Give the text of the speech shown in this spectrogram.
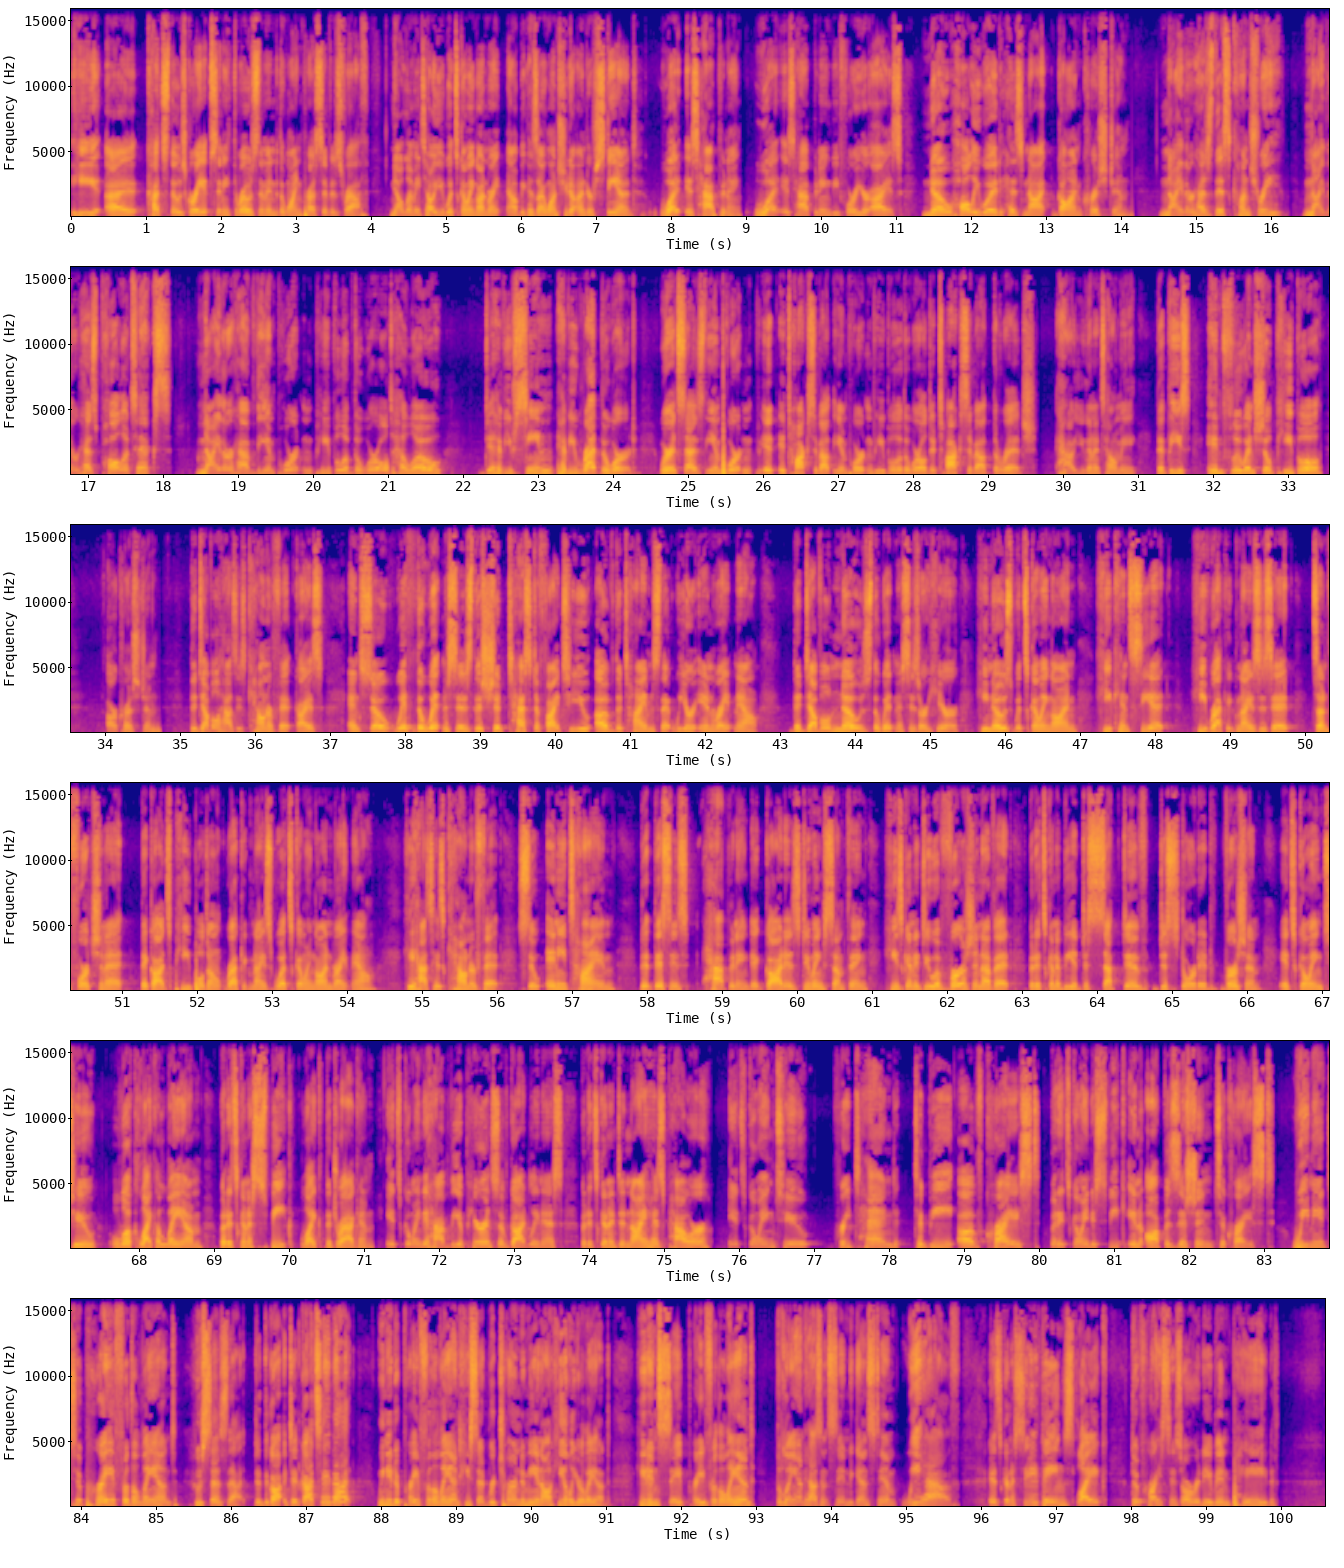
he uh, cuts those grapes and he throws them into the winepress of his wrath. Now, let me tell you what's going on right now because I want you to understand what is happening. What is happening before your eyes? No, Hollywood has not gone Christian. Neither has this country, neither has politics, neither have the important people of the world. Hello? Have you seen, have you read the word where it says the important, it, it talks about the important people of the world, it talks about the rich. How are you going to tell me that these influential people are Christian? The devil has his counterfeit, guys. And so, with the witnesses, this should testify to you of the times that we are in right now. The devil knows the witnesses are here. He knows what's going on. He can see it. He recognizes it. It's unfortunate that God's people don't recognize what's going on right now. He has his counterfeit. So, anytime that this is happening, that God is doing something, he's going to do a version of it, but it's going to be a deceptive, distorted version. It's going to look like a lamb, but it's going to speak like the dragon. It's going to have the appearance of godliness, but it's going to deny his power. It's going to pretend to be of Christ, but it's going to speak in opposition to Christ. We need to pray for the land. Who says that? Did, the God, did God say that? We need to pray for the land. He said, Return to me and I'll heal your land. He didn't say, Pray for the land. The land hasn't sinned against him. We have. It's going to say things like, The price has already been paid.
